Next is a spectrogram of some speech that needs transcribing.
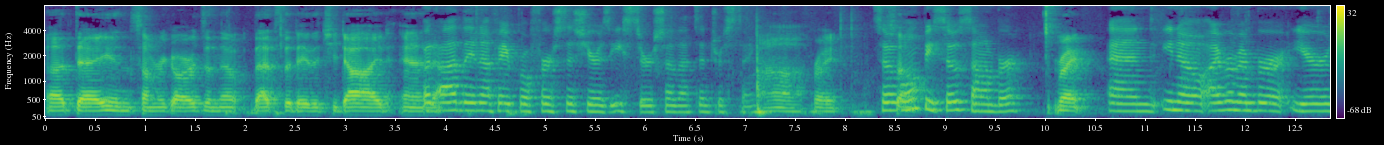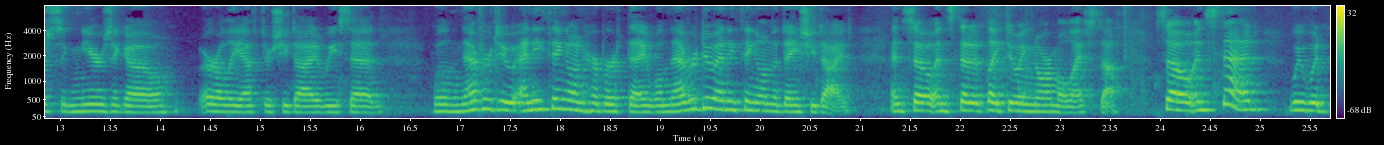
uh, day in some regards, and that, that's the day that she died. And But oddly enough, April 1st this year is Easter, so that's interesting. ah, right, So, it won't be so somber. right, And, you know, I remember years and years ago, early after she died, we said, we'll never do anything on her birthday. We'll never do anything on the day she died. And so instead of like doing normal life stuff. So instead, we would,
